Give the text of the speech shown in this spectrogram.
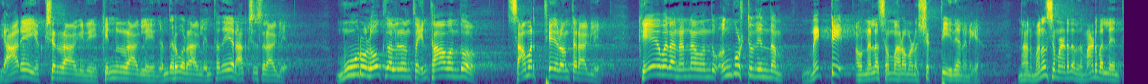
ಯಾರೇ ಯಕ್ಷರಾಗಲಿ ಕಿನ್ನರಾಗಲಿ ಗಂಧರ್ವರಾಗಲಿ, ಎಂಥದೇ ರಾಕ್ಷಸರಾಗಲಿ, ಮೂರು ಲೋಕದಲ್ಲಿರುವಂಥ ಇಂಥ ಒಂದು ಸಾಮರ್ಥ್ಯ ಇರುವಂಥರಾಗಲಿ, ಕೇವಲ ನನ್ನ ಒಂದು ಅಂಗುಷ್ಟದಿಂದ ಮೆಟ್ಟಿ ಅವನ್ನೆಲ್ಲ ಸಂಹಾರ ಮಾಡೋ ಶಕ್ತಿ ಇದೆ ನನಗೆ. ನಾನು ಮನಸ್ಸು ಮಾಡಿದ್ರೆ ಅದು ಮಾಡಬಲ್ಲೆ ಅಂತ.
